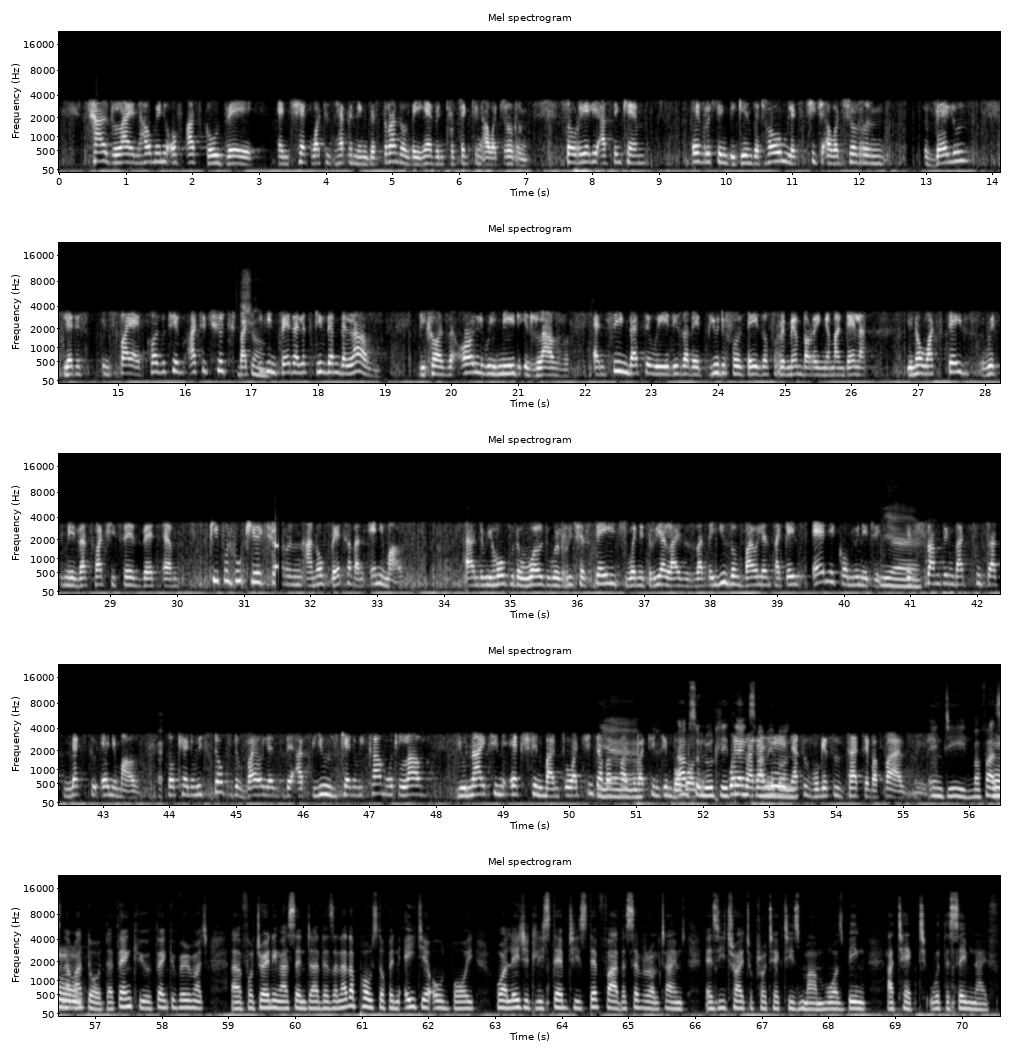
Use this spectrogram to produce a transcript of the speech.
Childline, how many of us go there and check what is happening, the struggle they have in protecting our children? So, really, I think um, everything begins at home. Let's teach our children values. Let us inspire a positive attitude, but Sure. even better, let's give them the love because all we need is love. And seeing that way, these are the beautiful days of remembering Mandela. You know what stays with me? That's what he says that um, people who kill children are no better than animals. And we hope the world will reach a stage when it realizes that the use of violence against any community Yeah. is something that puts us next to animals. So can we stop the violence, the abuse? Can we come with love? Unite in action bantu wathinta abafazi wathinta imbokodo Absolutely. Thanks, Mami Kwenzakaleni, Yvonne. asivuke sizithathe bafazi Indeed, Bafazi Mm. Namadoda. Thank you. Thank you very much uh, for joining us. And uh, there's another post of an eight year old boy who allegedly stabbed his stepfather several times as he tried to protect his mom, who was being attacked with the same knife.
